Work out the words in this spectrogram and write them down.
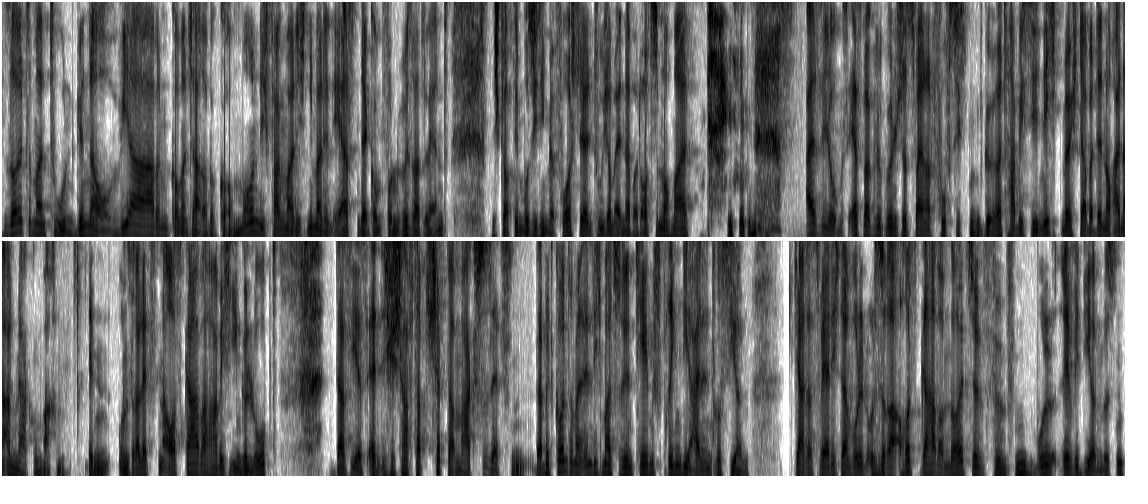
Sollte man tun, genau. Wir haben Kommentare bekommen und ich fange mal, ich nehme mal den ersten, der kommt von Wizardland. Ich glaube, den muss ich nicht mehr vorstellen, tue ich am Ende aber trotzdem nochmal. also Jungs, erstmal Glückwünsche zur 250. Gehört habe ich Sie nicht, möchte aber dennoch eine Anmerkung machen. In unserer letzten Ausgabe habe ich Ihnen gelobt, dass ihr es endlich geschafft habt, Chaptermarks zu setzen. Damit konnte man endlich mal zu den Themen springen, die einen interessieren. Ja, das werde ich dann wohl in unserer Ausgabe am 19.05. wohl revidieren müssen.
